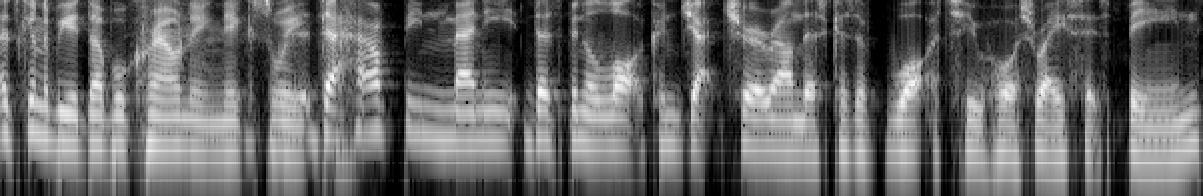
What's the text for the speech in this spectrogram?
It's gonna be a double crowning next week. There have been many, there's been a lot of conjecture around this because of what a two horse race it's been,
